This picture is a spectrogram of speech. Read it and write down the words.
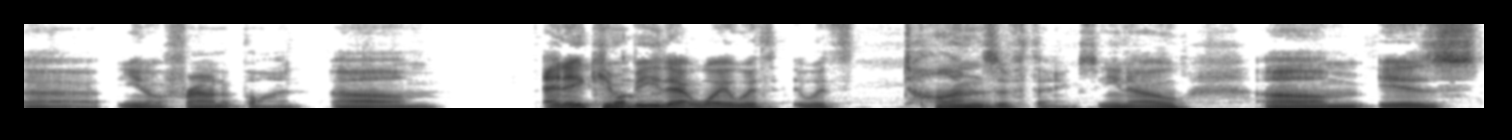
uh you know frowned upon. Um and it can well, be that way with with tons of things you know um, is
